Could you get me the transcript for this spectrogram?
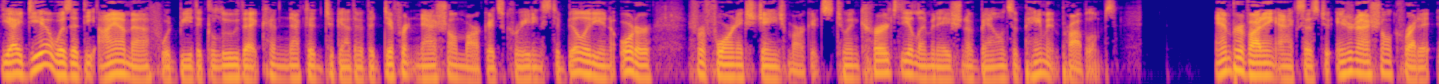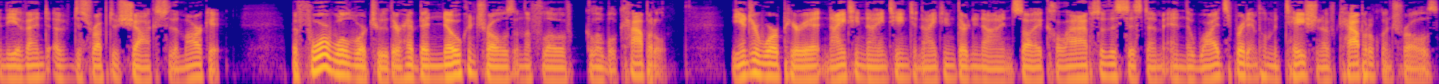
The idea was that the IMF would be the glue that connected together the different national markets, creating stability and order for foreign exchange markets to encourage the elimination of balance of payment problems and providing access to international credit in the event of disruptive shocks to the market. Before World War II, there had been no controls on the flow of global capital. The interwar period, 1919 to 1939, saw a collapse of the system and the widespread implementation of capital controls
